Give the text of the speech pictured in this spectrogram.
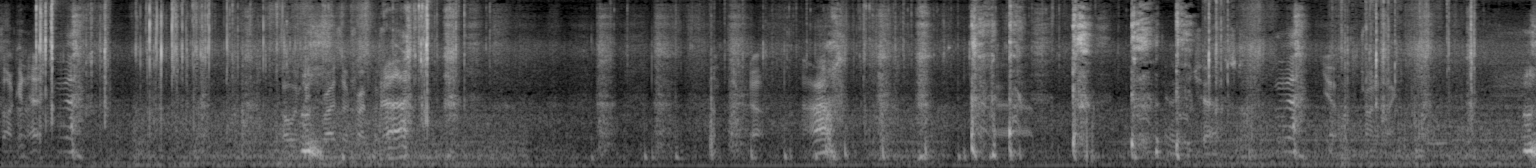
fucking hit. Oh, we've been surprised so far. push up. I'm fucked up. Uh, Here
